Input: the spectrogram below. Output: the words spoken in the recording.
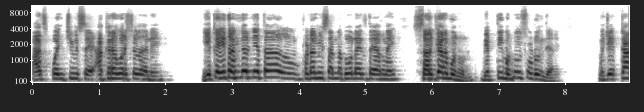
आज पंचवीस आहे अकरा वर्ष झाले. एकही धनगर नेता फडणवीसांना बोलायला तयार नाही. सरकार म्हणून व्यक्ती म्हणून सोडून द्या. म्हणजे का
